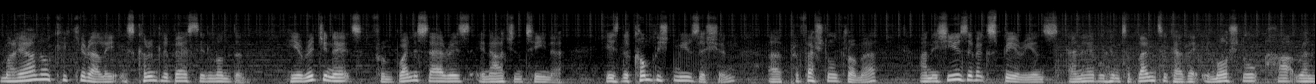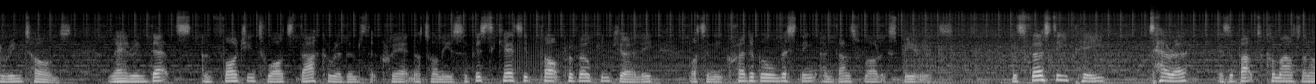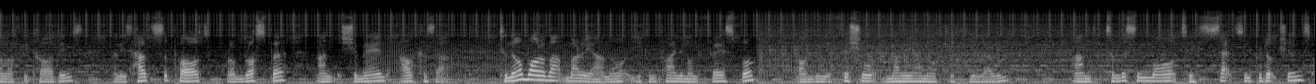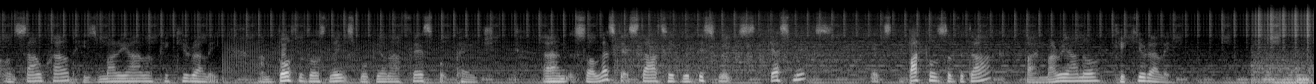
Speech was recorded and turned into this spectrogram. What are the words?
Mariano Cicciarelli is currently based in London. He originates from Buenos Aires in Argentina. He's an accomplished musician, a professional drummer, and his years of experience enable him to blend together emotional, heart-rendering tones, layering depths and forging towards darker rhythms that create not only a sophisticated, thought-provoking journey, but an incredible listening and dance floor experience. His first EP, Terror, is about to come out on Off Recordings, and he's had support from Rosper and Shemaine Alcazar. To know more about Mariano, you can find him on Facebook on the official Mariano Cicciarelli and to listen more to his sets and productions on SoundCloud, he's Mariano Cicciarelli, and both of those links will be on our Facebook page. Um, so let's get started with this week's guest mix. It's Battles of the Dark by Mariano Cicciarelli.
